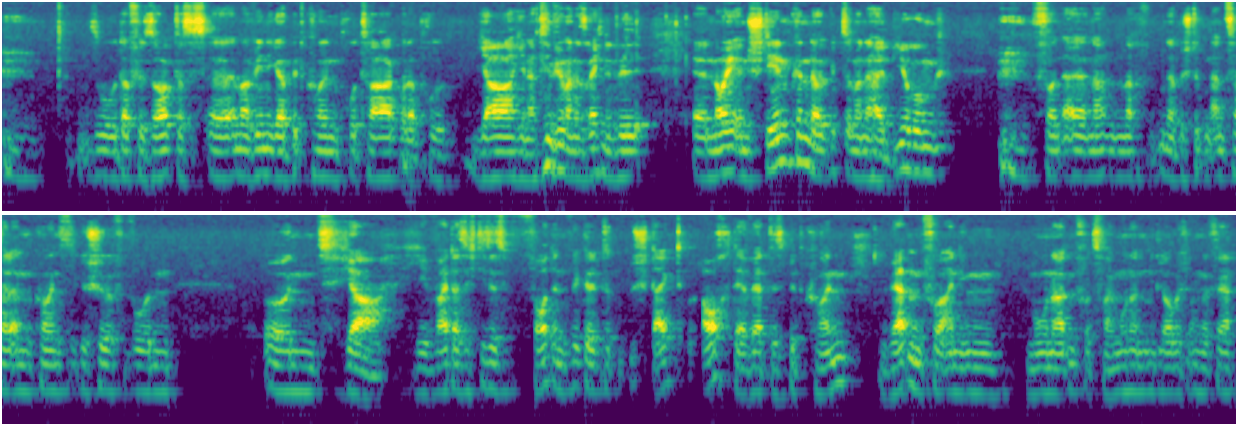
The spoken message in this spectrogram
so dafür sorgt, dass äh, immer weniger Bitcoin pro Tag oder pro Jahr, je nachdem wie man das rechnen will, äh, neu entstehen können. Da gibt es immer eine Halbierung von, äh, nach, nach, einer bestimmten Anzahl an Coins, die geschürft wurden. Und ja, je weiter sich dieses fortentwickelt, steigt auch der Wert des Bitcoin. Wir hatten vor einigen Monaten, vor zwei Monaten glaube ich ungefähr,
